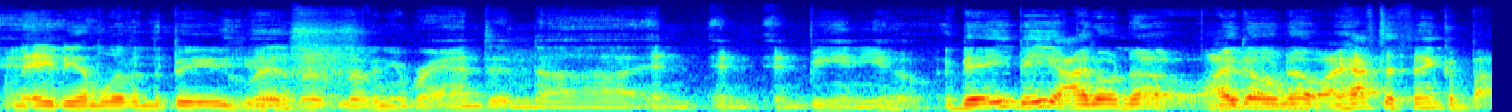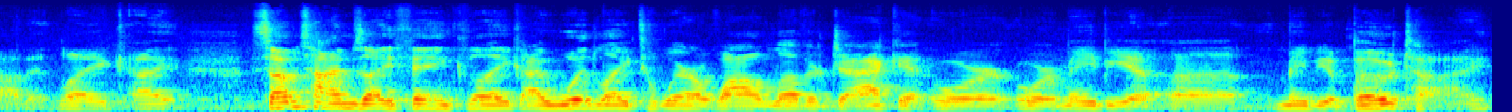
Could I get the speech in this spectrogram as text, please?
maybe I'm living the bee. li- yeah. li- living your brand and uh, and and and being you. Maybe I don't know. I don't No. know. I have to think about it. Like I sometimes I think like I would like to wear a wild leather jacket or or maybe a uh, maybe a bow tie.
